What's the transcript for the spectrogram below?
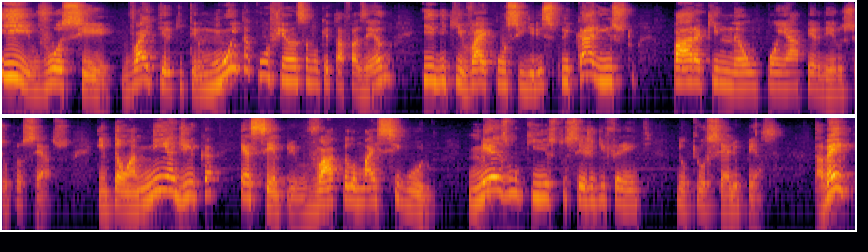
E você vai ter que ter muita confiança no que está fazendo e de que vai conseguir explicar isto para que não ponha a perder o seu processo. Então a minha dica é sempre vá pelo mais seguro, mesmo que isto seja diferente do que o Célio pensa. Tá bem?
